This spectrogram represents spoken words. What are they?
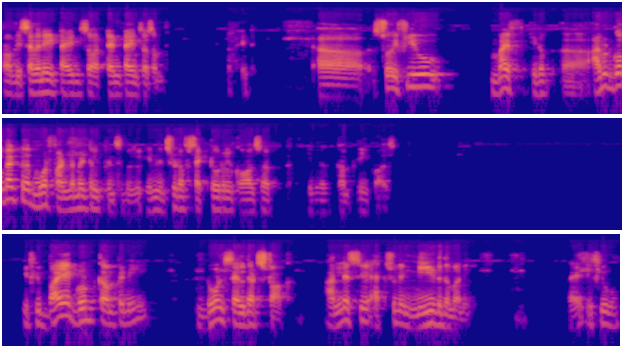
probably seven, eight times or 10 times or something. Right. Uh, so if you, my, you know, uh, I would go back to the more fundamental principle in, instead of sectoral calls or you know, company calls. If you buy a good company, don't sell that stock unless you actually need the money. Right. If you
